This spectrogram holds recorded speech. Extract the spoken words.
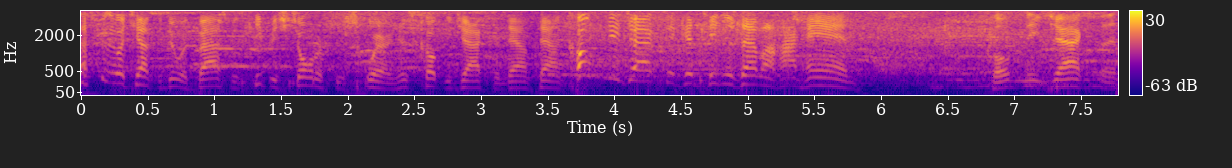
That's really what you have to do with Bassam is keep his shoulders from squaring. Here's Copley Jackson downtown. Copley Jackson continues to have a hot hand. Copley Jackson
